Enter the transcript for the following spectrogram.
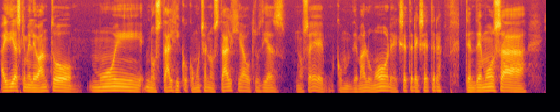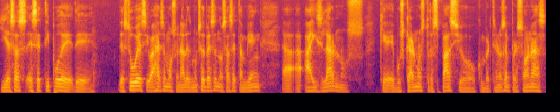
hay días que me levanto muy nostálgico, con mucha nostalgia, otros días, no sé, de mal humor, etcétera, etcétera. Tendemos a, y esas, ese tipo de, de, subes y bajas emocionales muchas veces nos hace también aislarnos, que buscar nuestro espacio, convertirnos en personas,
